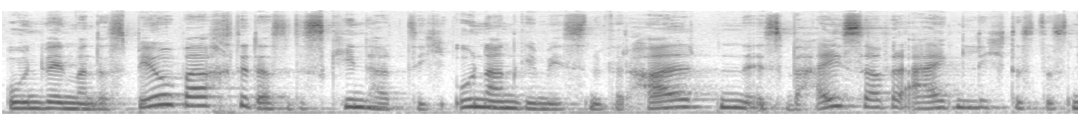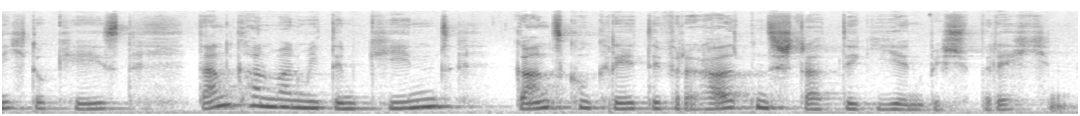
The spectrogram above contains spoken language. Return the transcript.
Und wenn man das beobachtet, also das Kind hat sich unangemessen verhalten, es weiß aber eigentlich, dass das nicht okay ist, dann kann man mit dem Kind ganz konkrete Verhaltensstrategien besprechen.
